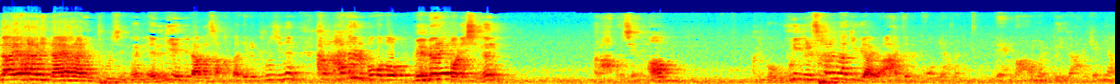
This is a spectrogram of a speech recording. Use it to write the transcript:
나의 하나님, 나의 하나님 부르짖는 엘리 엘리 라마 사바가디를 부르짖는 그 아들을 보고도 외면해 버리시는 그 아버지의 마음 그리고 우리를 사랑하기 위하여 아들을 포기하는 내 마음을 너희가 알겠냐?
